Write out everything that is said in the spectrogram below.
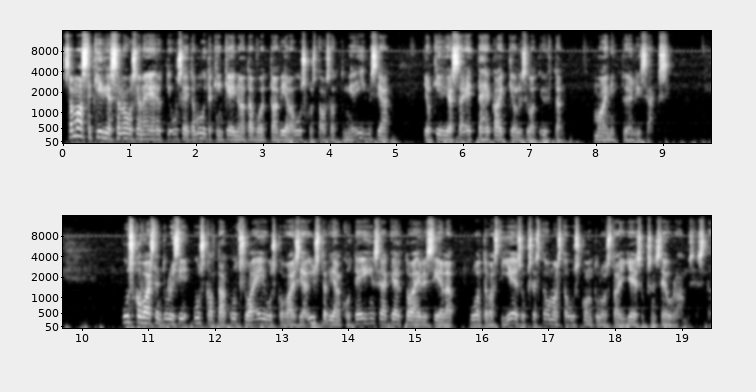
Samassa kirjassa nousijana ehdotti useita muitakin keinoja tavoittaa vielä uskosta osoittamia ihmisiä jo kirjassa, että he kaikki olisivat yhtä mainittujen lisäksi. Uskovaisten tulisi uskaltaa kutsua ei-uskovaisia ystäviään koteihinsa ja kertoa heille siellä luontevasti Jeesuksesta, omasta uskoontulosta ja Jeesuksen seuraamisesta.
